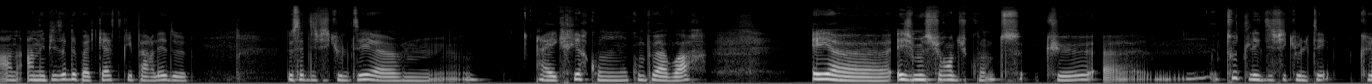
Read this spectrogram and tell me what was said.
un, épisode de podcast qui parlait de, cette difficulté à écrire qu'on peut avoir. Et, je me suis rendu compte que euh, toutes les difficultés que,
